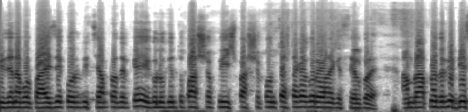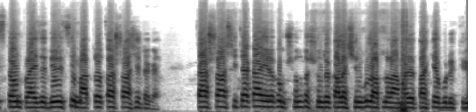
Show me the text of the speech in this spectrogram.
রিজনেবল প্রাইসে করে দিচ্ছি আপনাদেরকে। এগুলো কিন্তু পাঁচশো পিস, পাঁচশো পঞ্চাশ টাকা করে অনেকে সেল করে। আমরা আপনাদেরকে ডিসকাউন্ট প্রাইসে দিয়ে দিচ্ছি মাত্র চারশো আশি টাকায়। চারশো আশি টাকা এরকম সুন্দর সুন্দর কালেকশনগুলো আপনারা আমাদের তাকিয়া বুড়ি থ্রি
